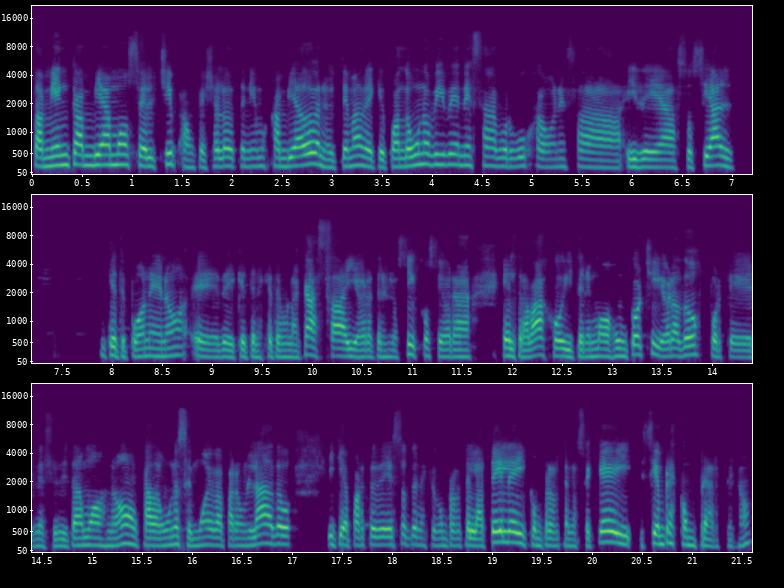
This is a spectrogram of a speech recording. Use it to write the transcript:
También cambiamos el chip, aunque ya lo teníamos cambiado, en el tema de que cuando uno vive en esa burbuja o en esa idea social que te pone, ¿no? Eh, de que tienes que tener una casa y ahora tienes los hijos y ahora el trabajo y tenemos un coche y ahora dos porque necesitamos, ¿no? Cada uno se mueva para un lado y que aparte de eso tienes que comprarte la tele y comprarte no sé qué y siempre es comprarte, ¿no?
